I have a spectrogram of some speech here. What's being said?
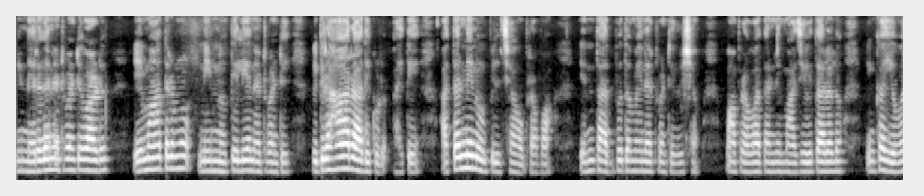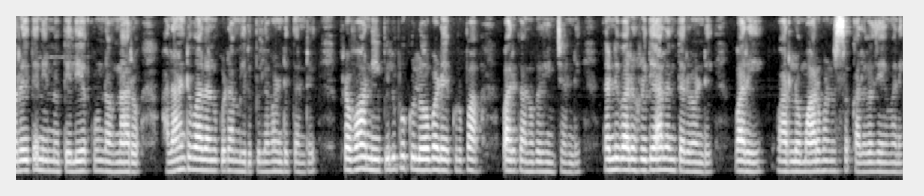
నిన్నెరగనటువంటి వాడు. ఏమాత్రము నిన్ను తెలియనటువంటి విగ్రహారాధికుడు. అయితే అతన్ని నువ్వు పిలిచావు ప్రభా. ఎంత అద్భుతమైనటువంటి విషయం. మా ప్రభా తండ్రి మా జీవితాలలో ఇంకా ఎవరైతే నిన్ను తెలియకుండా ఉన్నారో అలాంటి వాళ్ళను కూడా మీరు పిలవండి తండ్రి. ప్రభా నీ పిలుపుకు లోబడే కృప వారికి అనుగ్రహించండి. తండ్రి వారి హృదయాలను తెరవండి. వారి వారిలో మారు మనస్సు కలగజేయమని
